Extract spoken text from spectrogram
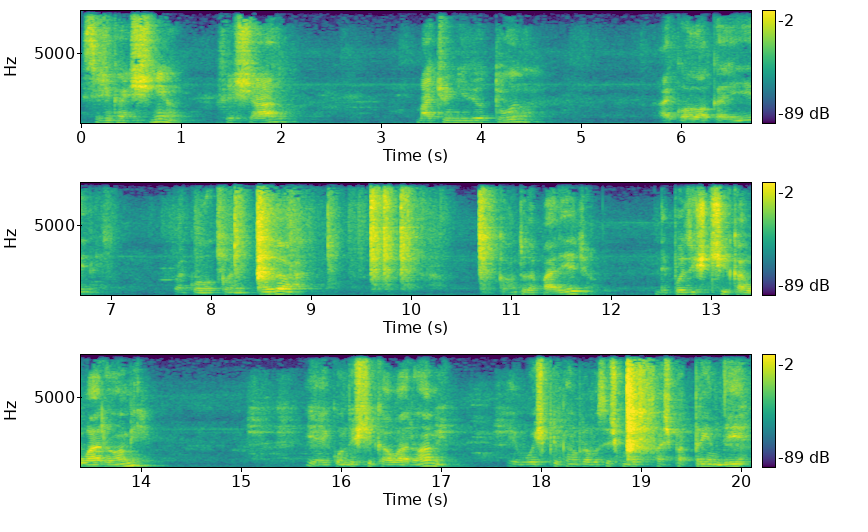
esses ganchinhos fechados. Bate o nível todo. Aí coloca ele Vai colocando em o canto da parede. Depois estica o arame. E aí quando esticar o arame, eu vou explicando para vocês como é que faz para prender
